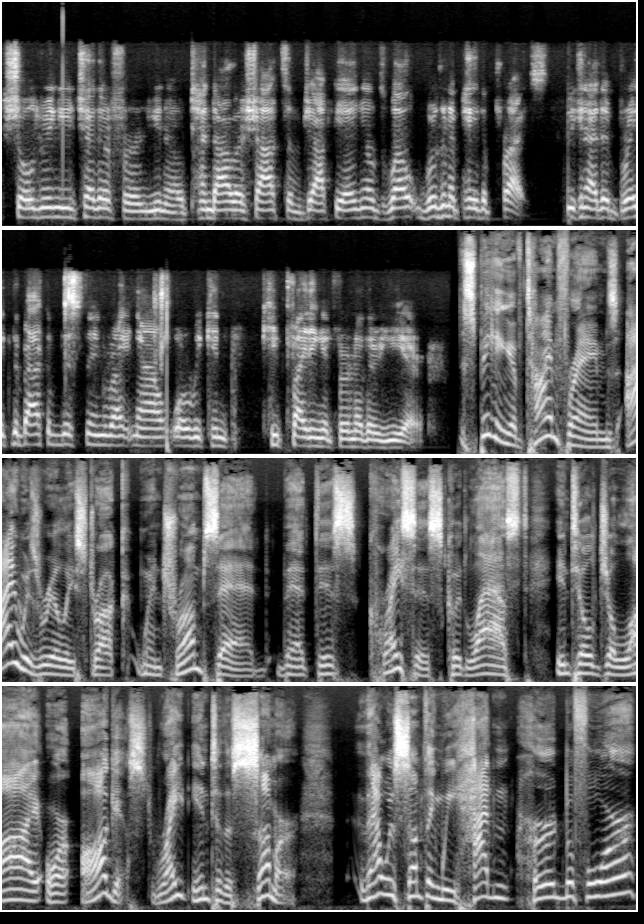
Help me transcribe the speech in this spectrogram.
shouldering each other for, you know, $10 shots of Jack Daniels, well, we're going to pay the price. We can either break the back of this thing right now or we can keep fighting it for another year. Speaking of time frames, I was really struck when Trump said that this crisis could last until July or August, right into the summer that was something we hadn't heard before.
